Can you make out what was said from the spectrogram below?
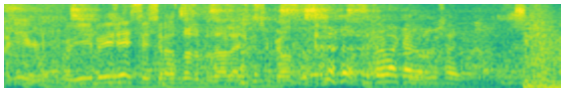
Они, и приезжайте в следующий раз тоже поздравляйте с чемпионством. Закрывай камеру, мешай. Jones.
